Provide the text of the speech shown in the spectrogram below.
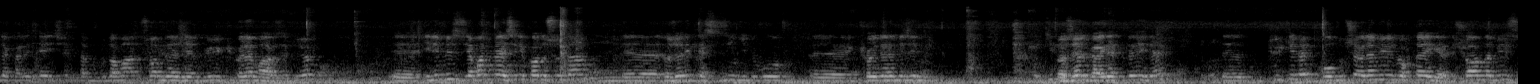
üründe kalite için tabii budama son derece büyük önem arz ediyor. Ee, ilimiz yaban mersini konusunda e, özellikle sizin gibi bu e, köylerimizin özel gayretleriyle e, Türkiye'de oldukça önemli bir noktaya geldi. Şu anda biz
